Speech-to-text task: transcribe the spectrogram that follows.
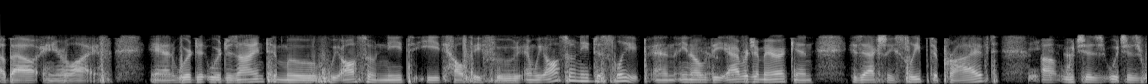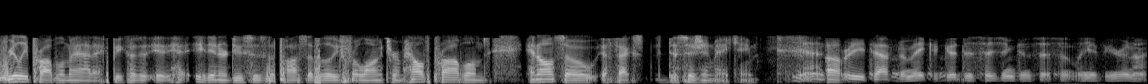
about in your life. And we're de- we're designed to move. We also need to eat healthy food, and we also need to sleep. And you know, the average American is actually sleep deprived, uh, which is which is really problematic because it, it it introduces the possibility for long-term health problems and also affects decision making. Yeah, it's Uh, pretty tough to make a good decision consistently if you're in a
